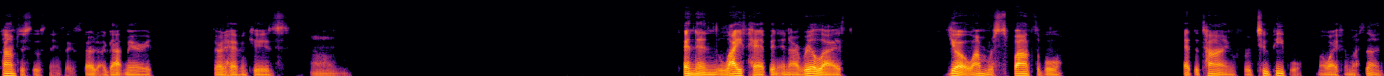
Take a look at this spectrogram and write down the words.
accomplish those things. I started, I got married, started having kids. Um, and then life happened, and I realized, yo, I'm responsible at the time for two people, my wife and my son.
